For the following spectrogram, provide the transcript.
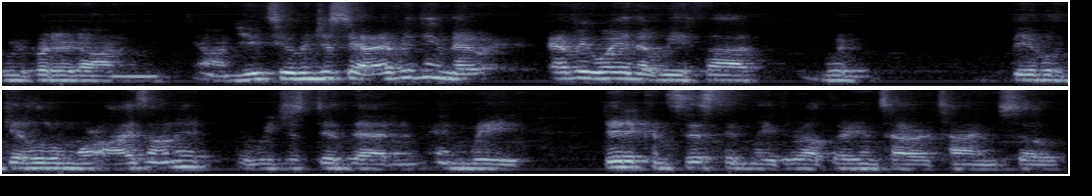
we put it on, on YouTube and just, yeah, everything that, every way that we thought would be able to get a little more eyes on it. We just did that and, and we did it consistently throughout the entire time. So,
